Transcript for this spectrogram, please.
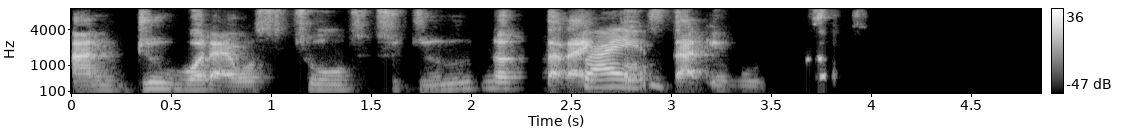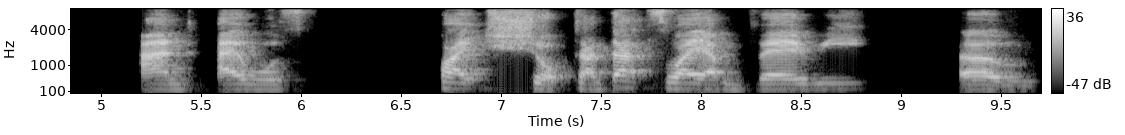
and do what I was told to do. Not that I right. thought that it would. And I was quite shocked. And that's why I'm very um,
